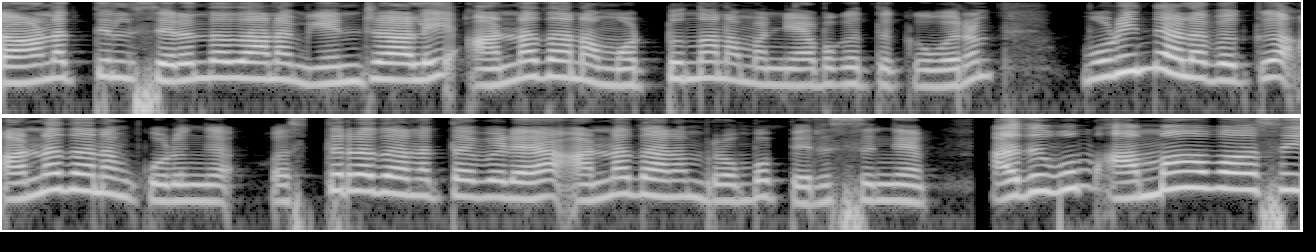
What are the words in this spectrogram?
தானத்தில் சிறந்த தானம் என்றாலே அன்னதானம் மட்டும்தான் நம்ம ஞாபகத்துக்கு வரும். முடிந்த அளவுக்கு அன்னதானம் கொடுங்க. வஸ்திர தானத்தை விட அன்னதானம் ரொம்ப பெருசுங்க. அதுவும் அமாவாசை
